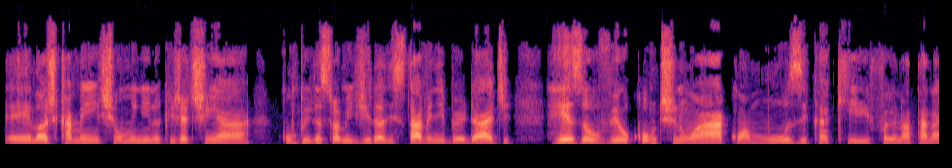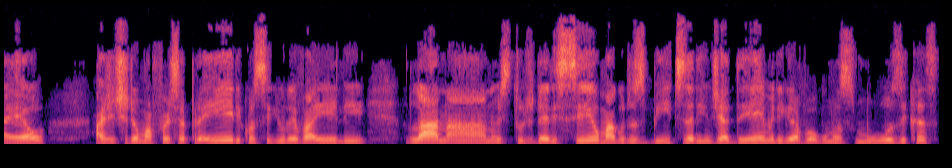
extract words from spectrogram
É, logicamente, um menino que já tinha cumprido a sua medida, estava em liberdade, resolveu continuar com a música, que foi o Natanael. A gente deu uma força para ele, conseguiu levar ele lá na, no estúdio da LC, o Mago dos Beats, ali em Diadema. Ele gravou algumas músicas.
